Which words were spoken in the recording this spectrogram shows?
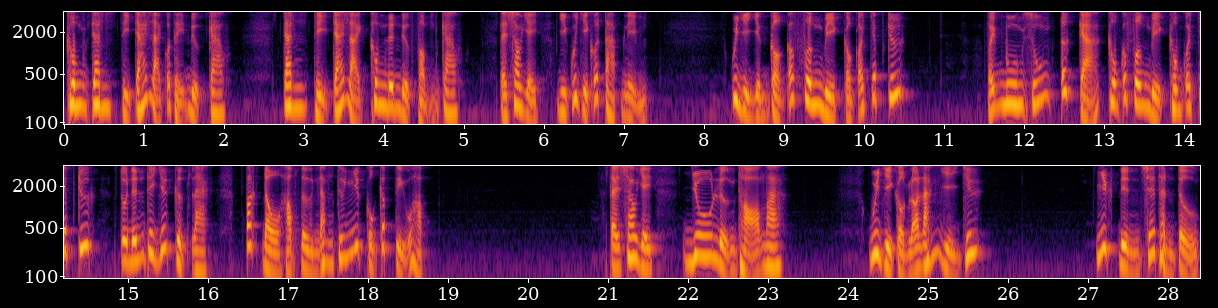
Không tranh thì trái lại có thể được cao, tranh thì trái lại không nên được phẩm cao tại sao vậy vì quý vị có tạp niệm quý vị vẫn còn có phân biệt, còn có chấp trước phải buông xuống tất cả, không có phân biệt, không có chấp trước tôi đến thế giới cực lạc, bắt đầu học từ năm thứ nhất của cấp tiểu học Tại sao vậy? Vô lượng thọ mà. Quý vị còn lo lắng gì chứ? Nhất định sẽ thành tựu.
